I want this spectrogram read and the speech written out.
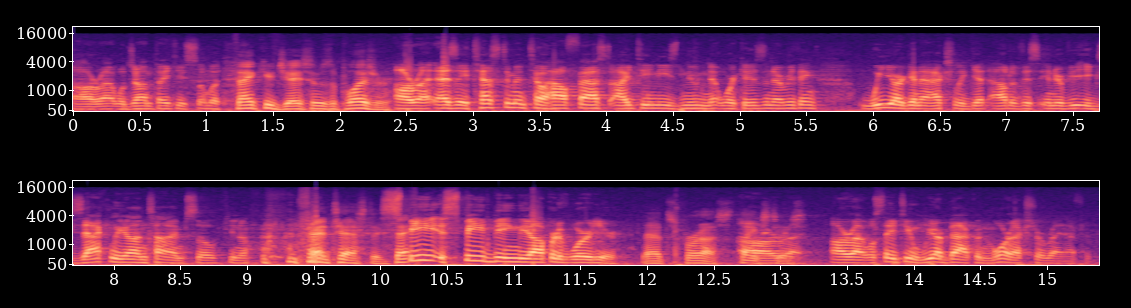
All right, well, John, thank you so much. Thank you, Jason. It was a pleasure. All right, as a testament to how fast IT&E's new network is and everything, we are going to actually get out of this interview exactly on time. So, you know, Fantastic. Speed, speed being the operative word here. That's for us. Thanks, All Jason. All right, well, stay tuned. We are back with more extra right after this.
